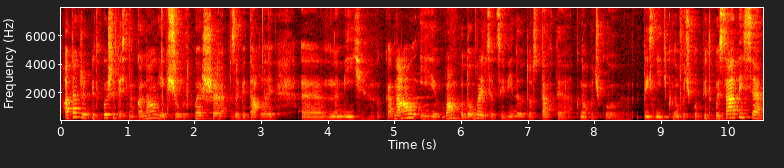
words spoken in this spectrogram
а також підпишетесь на канал, якщо ви вперше завітали е, на мій канал і вам подобається це відео, то ставте кнопочку, тисніть кнопочку підписатися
